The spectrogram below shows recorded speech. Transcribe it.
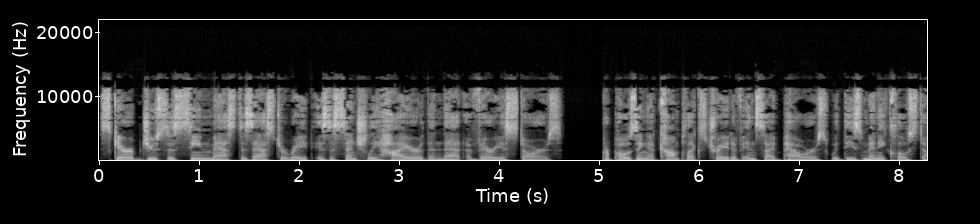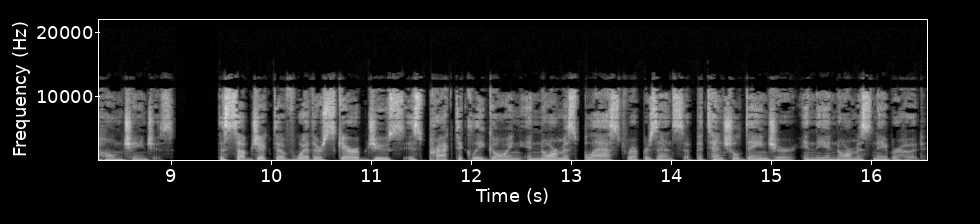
Scarab Juice's seen mass disaster rate is essentially higher than that of various stars, proposing a complex trade of inside powers with these many close-to-home changes. The subject of whether Scarab Juice is practically going enormous blast represents a potential danger in the enormous neighborhood.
